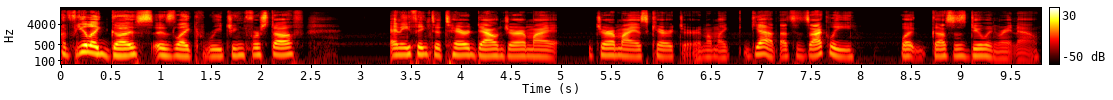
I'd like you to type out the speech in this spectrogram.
I feel like Gus is like reaching for stuff anything to tear down Jeremiah Jeremiah's character and I'm like yeah that's exactly what Gus is doing right now.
